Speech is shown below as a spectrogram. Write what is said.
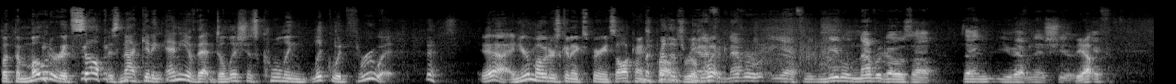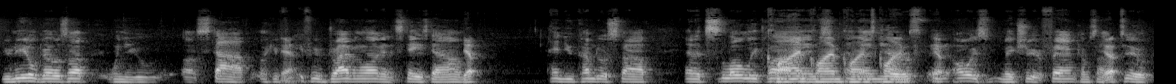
but the motor itself is not getting any of that delicious cooling liquid through it. Yeah, and your motor's going to experience all kinds of problems real And if quick. never, yeah, if your needle never goes up, then you have an issue. Yep. If your needle goes up when you uh, stop, like if, Yeah. if you're driving along and it stays down, Yep. and you come to a stop and it slowly Climb, climbs, climb, and climbs, then your- climbs. and Yep. always make sure your fan comes on Yep. too.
